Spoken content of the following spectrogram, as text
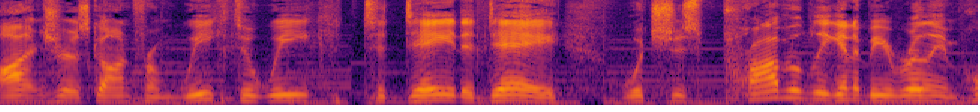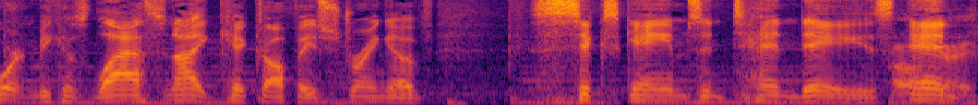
Oettinger has gone from week to week to day to day, which is probably going to be really important because last night kicked off a string of six games in ten days, and Okay.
